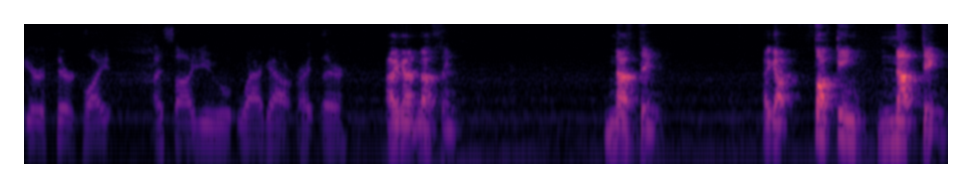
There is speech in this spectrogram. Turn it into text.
Your etheric light, I saw you wag out right there. I got nothing. Nothing. I got fucking nothing.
